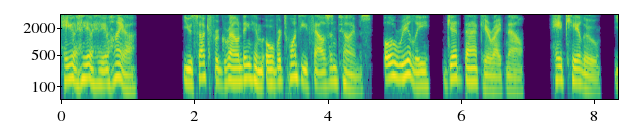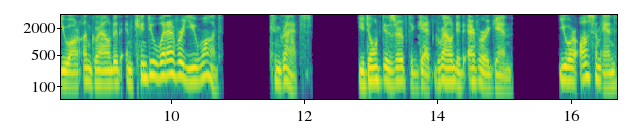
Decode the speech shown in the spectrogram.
heya heya heya heya. You suck for grounding him over 20,000 times. Oh really, get back here right now. Hey Caillou, you are ungrounded and can do whatever you want. Congrats. You don't deserve to get grounded ever again. You are awesome and,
